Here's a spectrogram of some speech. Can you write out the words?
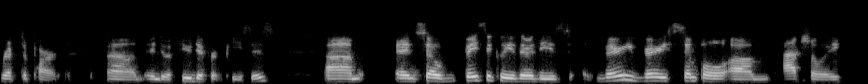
ripped apart um, into a few different pieces. Um, and so basically they're these very, very simple, um, actually,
